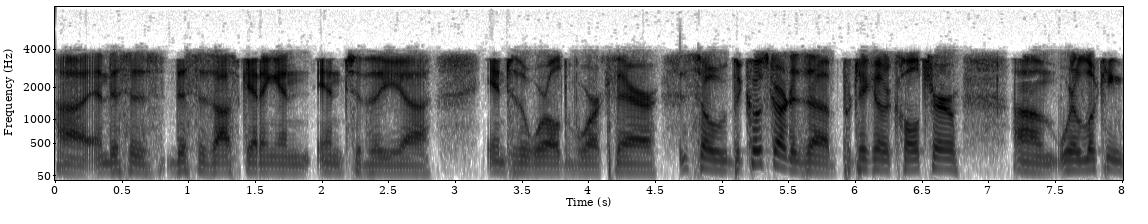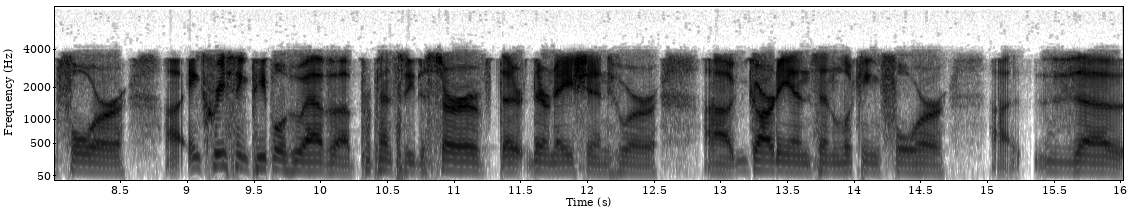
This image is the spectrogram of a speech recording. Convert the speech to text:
uh, and this is this is us getting in into the uh, into the world of work there. So the Coast Guard is a particular culture. Um, we're looking for uh, increasing people who have a propensity to serve their, their nation, who are guardians, and looking for uh, the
